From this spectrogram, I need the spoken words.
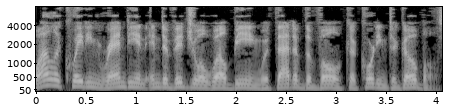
while equating Randian individual well-being with that of the Volk according to Goebbels.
